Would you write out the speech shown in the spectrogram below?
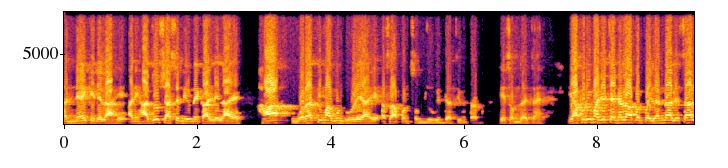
अन्याय केलेला आहे आणि हा जो शासन निर्णय काढलेला आहे हा वराती मागून घोडे आहे असं आपण समजू विद्यार्थी मित्रांनो. हे समजायचं आहे. यापूर्वी माझ्या चॅनलला आपण पहिल्यांदा आले असाल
